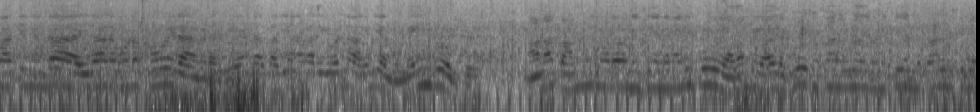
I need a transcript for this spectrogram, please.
பார்த்தீங்கன்னா இதால் கூட போயிடாங்க கிடையாது ஏன்டா சரியான வரைக்கும் வரல? அங்கே அந்த மெயின் ரோடு ஆனால் தண்ணியோட நிற்கிற மாதிரி போய் அதான் அதில் போய் உட்காந்து உள்ள அதில் நிற்க அந்த காலத்துக்கு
